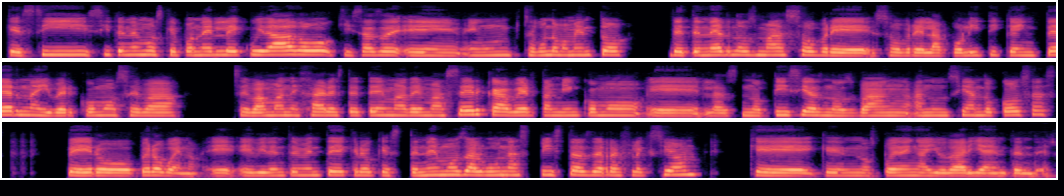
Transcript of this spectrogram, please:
que sí, sí tenemos que ponerle cuidado, quizás eh, en un segundo momento detenernos más sobre, sobre la política interna y ver cómo se va se va a manejar este tema de más cerca, a ver también cómo eh, las noticias nos van anunciando cosas, pero, pero bueno, eh, evidentemente creo que tenemos algunas pistas de reflexión que, que nos pueden ayudar ya a entender.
